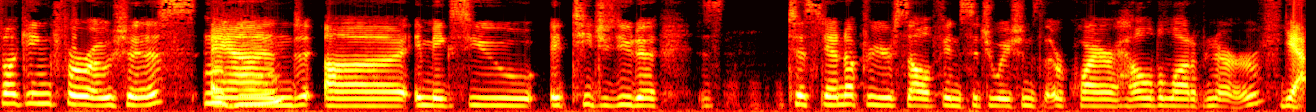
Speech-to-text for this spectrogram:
fucking ferocious and uh, it makes you. It teaches you to to stand up for yourself in situations that require a hell of a lot of nerve. Yeah,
